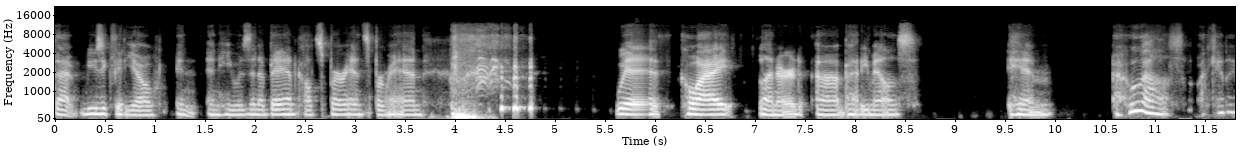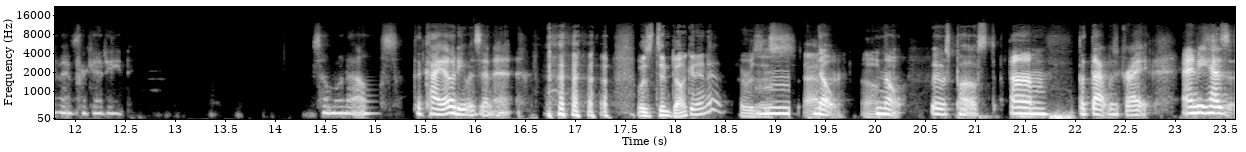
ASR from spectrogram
that music video, in, and he was in a band called Spurran Spurran with Kawhi Leonard, uh, Patty Mills, him. Who else? I can't believe I'm forgetting. Someone else. The Coyote was in it. was Tim Duncan in it, or was this Mm, no. Oh, okay. No, it was post. Um, but that was great. And he has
